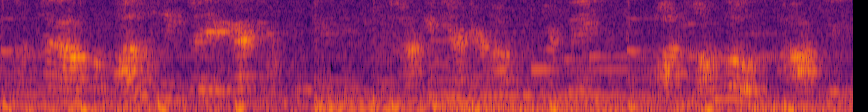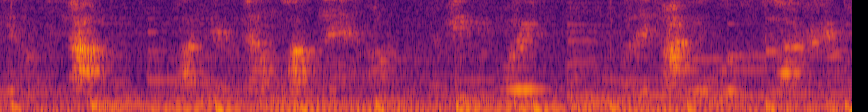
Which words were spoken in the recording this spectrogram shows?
तब तक आपको मालूम नहीं रहेगा कि हमको किस किस योजना के क्या क्या मिल सकते हैं और हम लोग आपके लिए हमेशा में उपलब्ध हैं और जब भी कोई परेशानी हो तो जिला कलेक्टर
